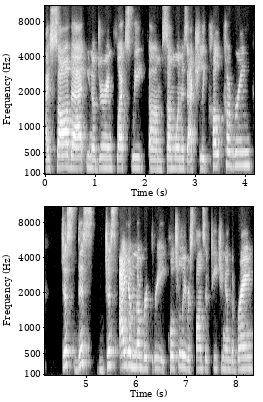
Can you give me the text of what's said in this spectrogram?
I saw that, you know, during Flex Week, um, someone is actually co covering just this, just item number three, culturally responsive teaching and the brain.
